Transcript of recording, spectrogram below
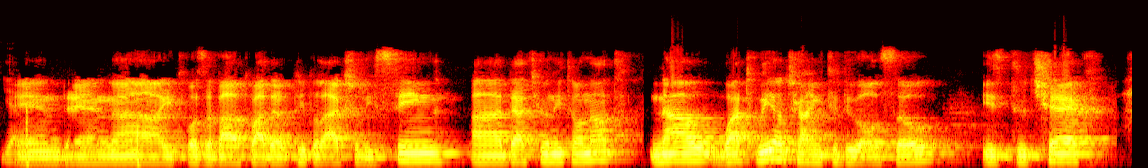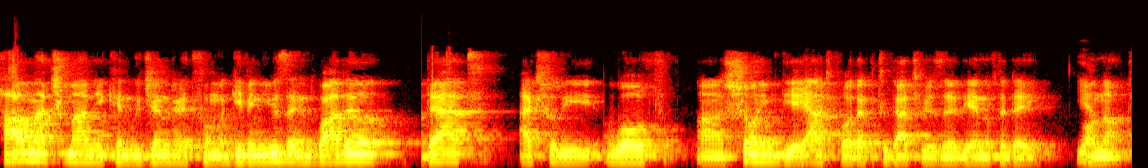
yeah. And then uh, it was about whether people actually sing uh, that unit or not. Now, what we are trying to do also is to check how much money can we generate from a given user and whether that actually worth uh, showing the ad product to that user at the end of the day yeah. or not,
